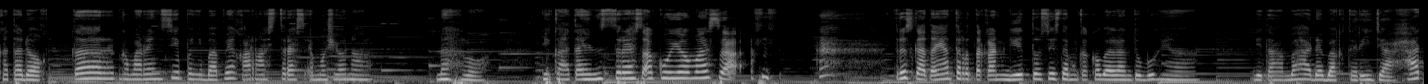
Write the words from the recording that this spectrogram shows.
Kata dokter, kemarin sih penyebabnya karena stres emosional. Nah loh, dikatain stres aku ya masa. Terus katanya tertekan gitu sistem kekebalan tubuhnya. Ditambah ada bakteri jahat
